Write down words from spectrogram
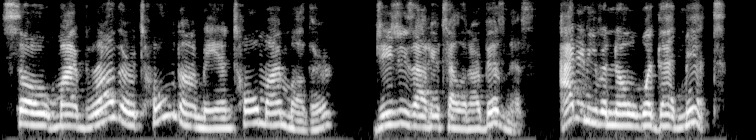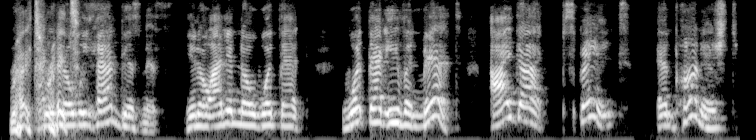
so my brother told on me and told my mother, Giji's out here telling our business. I didn't even know what that meant. Right, I right. know we had business. You know, I didn't know what that what that even meant. I got spanked and punished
